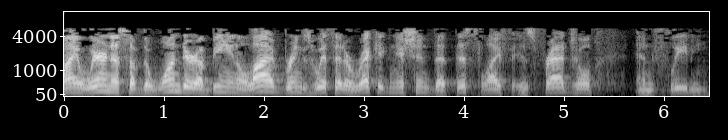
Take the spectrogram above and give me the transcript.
My awareness of the wonder of being alive brings with it a recognition that this life is fragile and fleeting.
